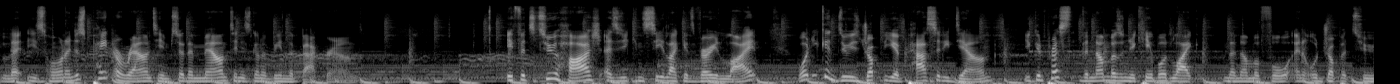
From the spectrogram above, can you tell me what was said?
let his horn and just paint around him so the mountain is going to be in the background. If it's too harsh, as you can see, like it's very light, what you can do is drop the opacity down. You can press the numbers on your keyboard like the number 4 and it will drop it to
